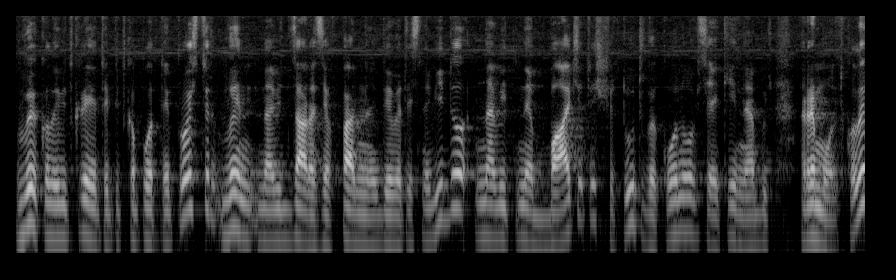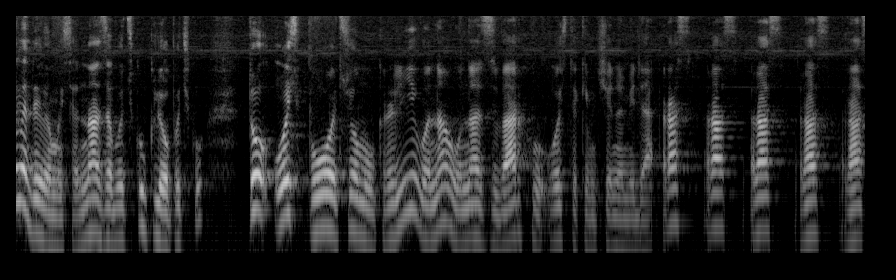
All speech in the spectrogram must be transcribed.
Ви, коли відкриєте підкапотний простір, ви навіть зараз, я впевнений, дивитесь на відео, навіть не бачите, що тут виконувався який-небудь ремонт. Коли ми дивимося на заводську кльопочку, то ось по цьому крилі вона у нас зверху ось таким чином іде. Раз, раз, раз, раз, раз,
